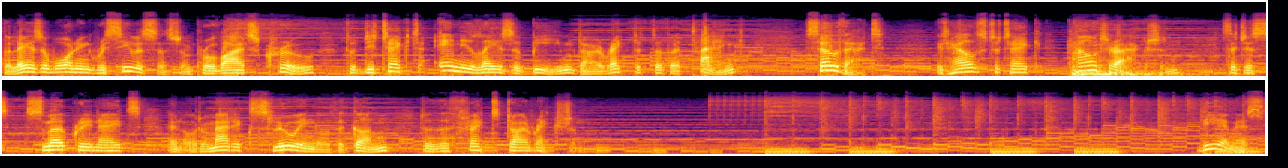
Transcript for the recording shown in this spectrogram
The laser warning receiver system provides crew to detect any laser beam directed to the tank so that it helps to take counteraction such as smoke grenades and automatic slewing of the gun to the threat direction. BMS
